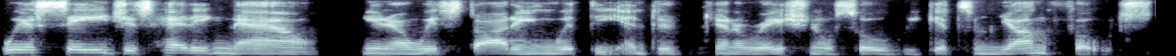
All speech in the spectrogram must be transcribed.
where Sage is heading now. You know, we're starting with the intergenerational, so we get some young folks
